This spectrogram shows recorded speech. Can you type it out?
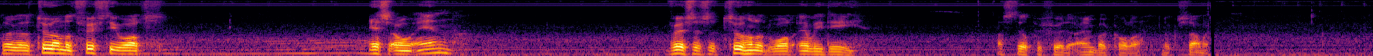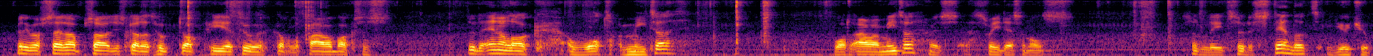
So I've got a 250 watt SON versus a 200 watt LED. I still prefer the amber color, looks so much. Pretty well set up, so I just got it hooked up here to a couple of power boxes to the analog watt meter, watt hour meter with three decimals. So it leads to the standard YouTube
